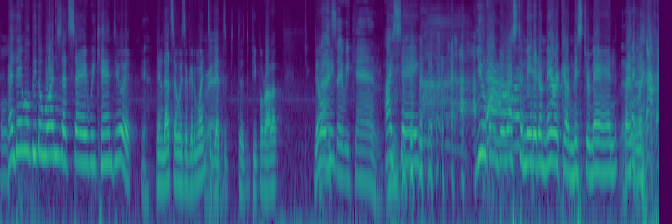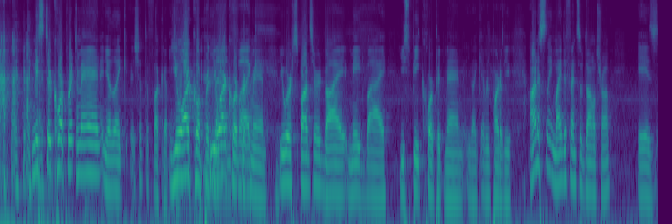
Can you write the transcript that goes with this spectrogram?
And they will be the ones that say we can't do it. Yeah. You know, that's always a good one to get the, the, the people riled up. They will I be, say we can. I say, you've underestimated America, Mr. Man. Mr. Corporate Man. And you're like, shut the fuck up. You are corporate. You man, are corporate fuck. man. You were sponsored by, made by. You speak corporate man. Like every part of you. Honestly, my defense of Donald Trump is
